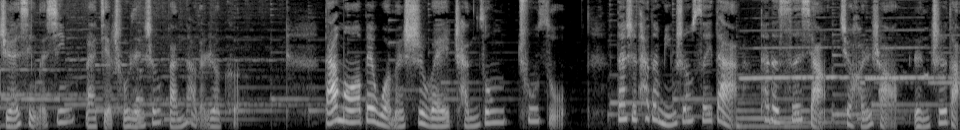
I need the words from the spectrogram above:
觉醒的心来解除人生烦恼的热渴。达摩被我们视为禅宗初祖，但是他的名声虽大，他的思想却很少人知道。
